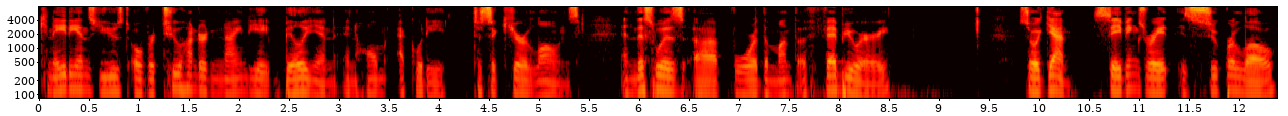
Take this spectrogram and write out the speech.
Canadians used over 298 billion in home equity to secure loans, and this was uh, for the month of February. So again, savings rate is super low,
